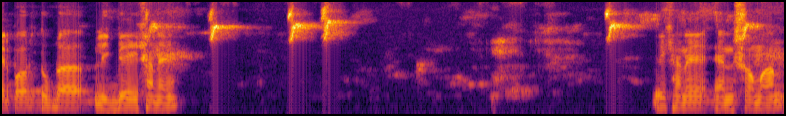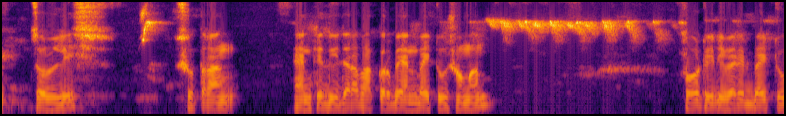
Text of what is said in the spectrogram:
এরপর তোমরা লিখবে এখানে এখানে এন সমান চল্লিশ, সুতরাং n কে দুই দ্বারা ভাগ করবে n বাই টু সমান ফোরটি ডিভাইডেড বাই টু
